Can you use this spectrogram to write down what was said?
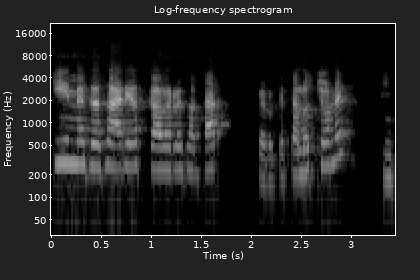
innecesarias, cabe resaltar, pero ¿qué tal los chones? Sin.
